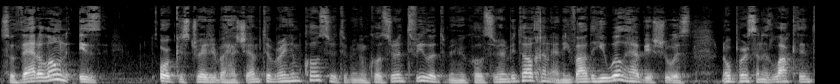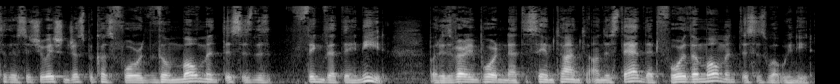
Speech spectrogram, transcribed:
So that alone is orchestrated by Hashem to bring him closer, to bring him closer in tefillah, to bring him closer in bitachon, and Hivada, he will have Yeshuas. No person is locked into their situation just because for the moment this is the thing that they need. But it's very important at the same time to understand that for the moment this is what we need.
